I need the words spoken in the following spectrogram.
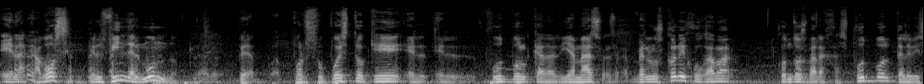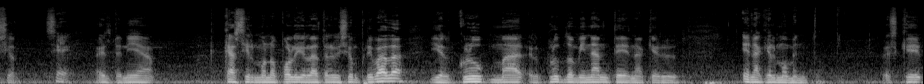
el acabose, el fin del mundo. Pero por supuesto que el, el fútbol cada día más. Berlusconi jugaba con dos barajas: fútbol, televisión. Sí. Él tenía casi el monopolio de la televisión privada y el club el club dominante en aquel en aquel momento. Es que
